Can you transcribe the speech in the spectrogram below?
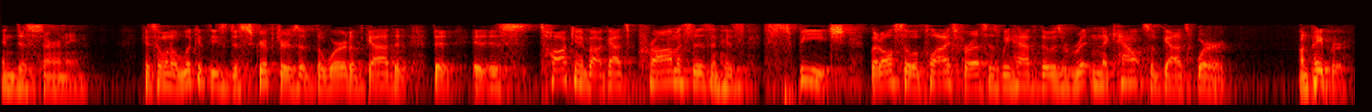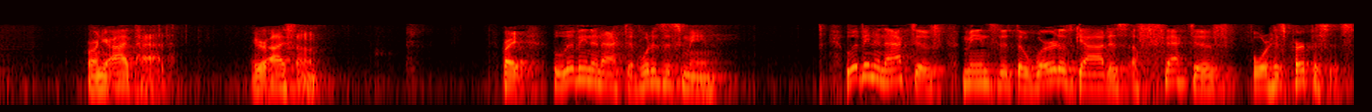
and discerning. Okay, so I want to look at these descriptors of the Word of God that, that is talking about God's promises and His speech, but also applies for us as we have those written accounts of God's Word on paper or on your iPad or your iPhone. Right, living and active. What does this mean? Living and active means that the Word of God is effective for His purposes.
